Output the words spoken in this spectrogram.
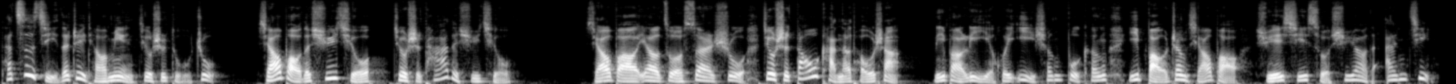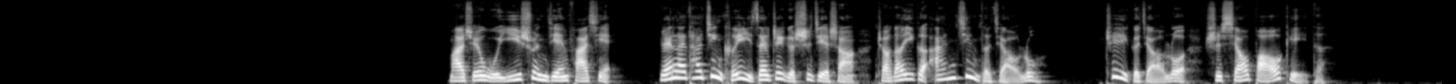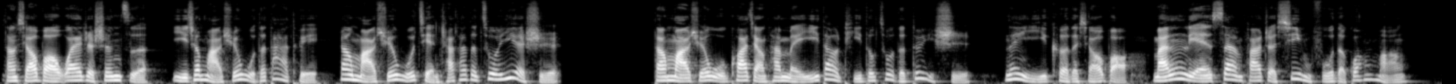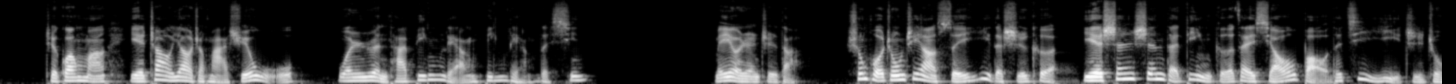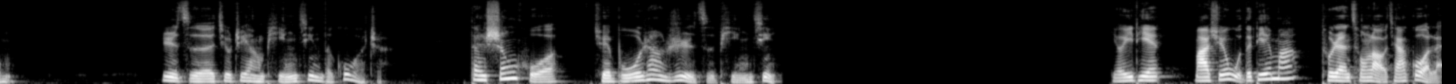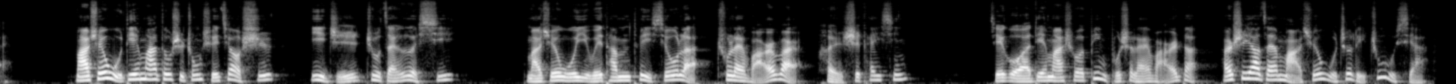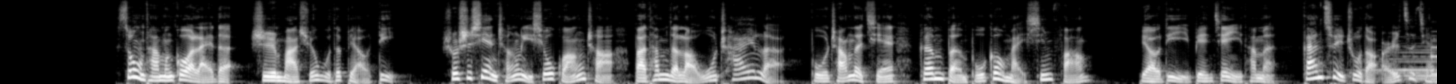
他自己的这条命就是赌注，小宝的需求就是他的需求。小宝要做算术，就是刀砍到头上，李宝莉也会一声不吭，以保证小宝学习所需要的安静。马学武一瞬间发现，原来他竟可以在这个世界上找到一个安静的角落。这个角落是小宝给的。当小宝歪着身子倚着马学武的大腿，让马学武检查他的作业时，当马学武夸奖他每一道题都做得对时，那一刻的小宝满脸散发着幸福的光芒，这光芒也照耀着马学武。温润他冰凉冰凉的心。没有人知道，生活中这样随意的时刻，也深深的定格在小宝的记忆之中。日子就这样平静的过着，但生活却不让日子平静。有一天，马学武的爹妈突然从老家过来。马学武爹妈都是中学教师。一直住在鄂西，马学武以为他们退休了，出来玩玩，很是开心。结果爹妈说，并不是来玩的，而是要在马学武这里住下。送他们过来的是马学武的表弟，说是县城里修广场，把他们的老屋拆了，补偿的钱根本不够买新房。表弟便建议他们干脆住到儿子家。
